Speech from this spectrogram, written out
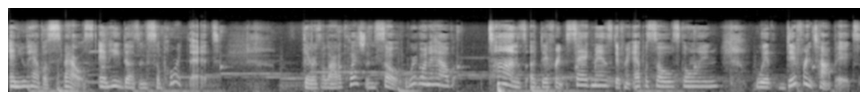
and you have a spouse and he doesn't support that? There's a lot of questions. So, we're going to have tons of different segments, different episodes going with different topics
